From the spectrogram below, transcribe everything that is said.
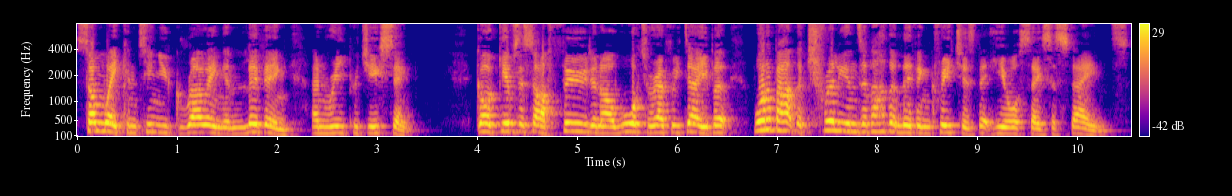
some way continue growing and living and reproducing. God gives us our food and our water every day, but what about the trillions of other living creatures that He also sustains?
